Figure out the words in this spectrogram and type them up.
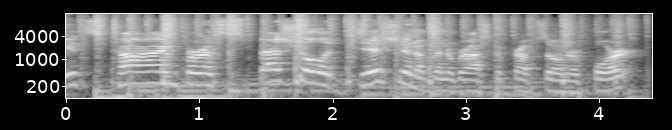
It's time for a special edition of the Nebraska Prep Zone Report.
